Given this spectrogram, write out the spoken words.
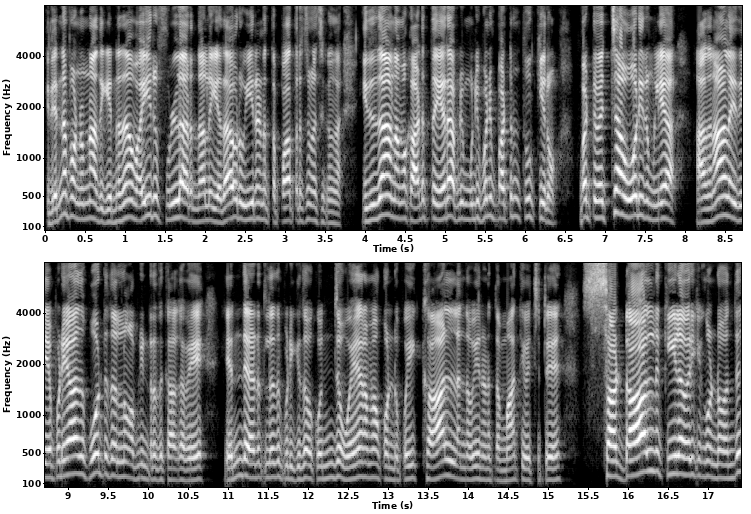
இது என்ன பண்ணோம்னா அதுக்கு என்னதான் வயிறு ஃபுல்லாக இருந்தாலும் ஏதாவது ஒரு உயிரினத்தை பார்த்துருச்சுன்னு வச்சுக்கோங்க. இதுதான் நமக்கு அடுத்த ஏற அப்படி முடிவு பண்ணி பட்டுன்னு தூக்கிடும் பட் வச்சா ஓடிடும் இல்லையா? அதனால் இது எப்படியாவது போட்டு தள்ளணும் அப்படின்றதுக்காகவே எந்த இடத்துல இருந்து பிடிக்குதோ கொஞ்சம் உயரமாக கொண்டு போய் கால் அந்த உயிரினத்தை மாற்றி வச்சுட்டு சடால்னு கீழே வரைக்கும் கொண்டு வந்து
